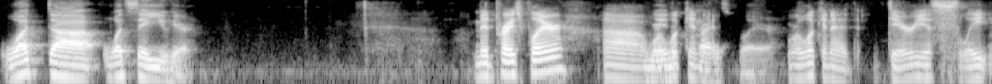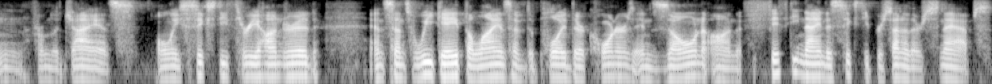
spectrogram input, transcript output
What uh what say you here? Mid price player. Uh, we're looking at player. We're looking at Darius Slayton from the Giants. Only sixty three hundred. And since week eight, the Lions have deployed their corners in zone on 59 to 60% of their snaps.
